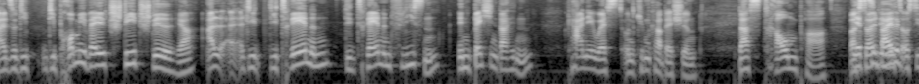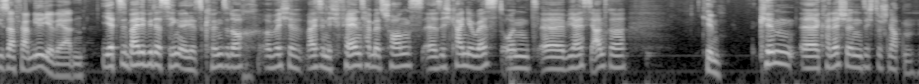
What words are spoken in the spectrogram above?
Also die, die Promi-Welt steht still, ja. Alle, äh, die, die Tränen, die Tränen fließen in Bächen dahin. Kanye West und Kim Kardashian. Das Traumpaar. Was Jetzt soll denn beide- jetzt aus dieser Familie werden? Jetzt sind beide wieder Single. Jetzt können sie doch, irgendwelche, weiß ich nicht, Fans haben jetzt Chance, äh, sich Kanye West und, äh, wie heißt die andere, Kim. Kim äh, Kardashian sich zu schnappen.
